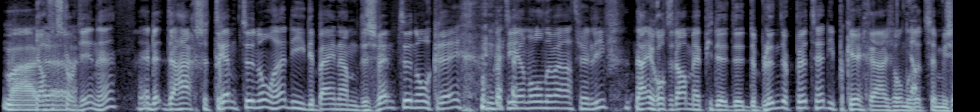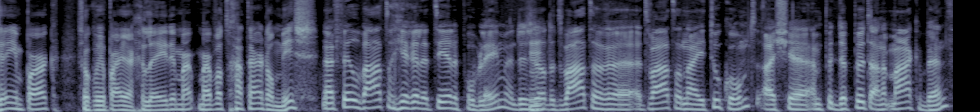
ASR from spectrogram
Maar, ja, het stort in, hè? De, de, Haagse tramtunnel, hè, die de bijnaam de zwemtunnel kreeg, omdat die helemaal onder water liep. Nou, in Rotterdam heb je de, de, de Blunderput, hè, die parkeergarage onder het eh, museumpark. Dat is ook weer een paar jaar geleden. Maar, maar wat gaat daar dan mis? Nou, veel watergerelateerde problemen. Dus hm. dat het water, het water naar je toe komt als je de put aan het maken bent.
